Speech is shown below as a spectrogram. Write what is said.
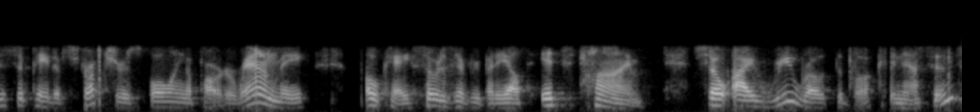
dissipative structures falling apart around me, okay, so does everybody else. It's time so I rewrote the book in essence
